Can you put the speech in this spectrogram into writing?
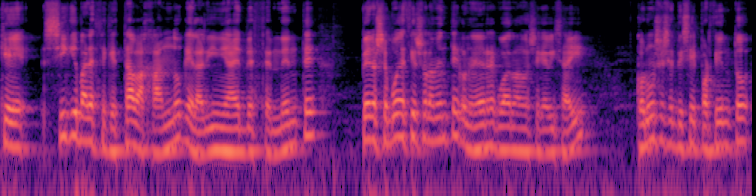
que sí que parece que está bajando, que la línea es descendente, pero se puede decir solamente con el R cuadrado ese que veis ahí, con un 66%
